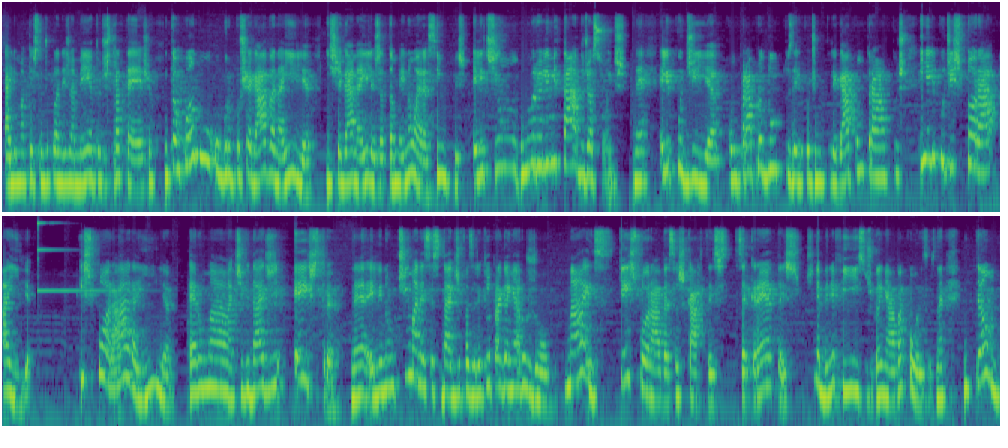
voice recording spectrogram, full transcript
ali uma questão de planejamento, de estratégia. Então, quando o grupo chegava na ilha, e chegar na ilha já também não era simples, ele tinha um, número limitado de ações, né? Ele podia comprar produtos, ele podia entregar contratos e ele podia explorar a ilha explorar a ilha era uma atividade extra, né? Ele não tinha uma necessidade de fazer aquilo para ganhar o jogo. Mas quem explorava essas cartas secretas tinha benefícios, ganhava coisas, né? Então,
